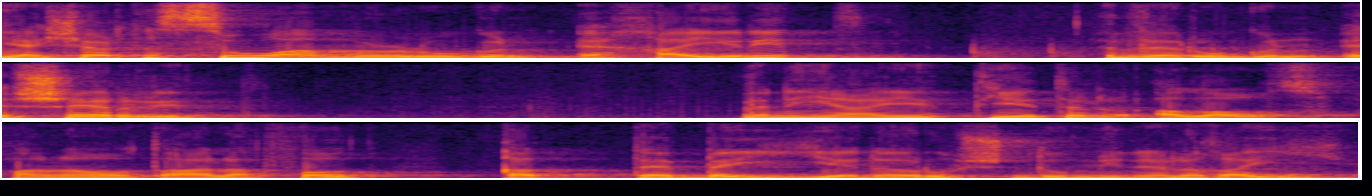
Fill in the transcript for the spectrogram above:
Ia qartësuam rrugën e hajrit dhe rrugën e sherrit. Dhe në një ajet tjetër, Allahu subhanahu wa taala thotë, Qad tebejjene rushdu minel gajj,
